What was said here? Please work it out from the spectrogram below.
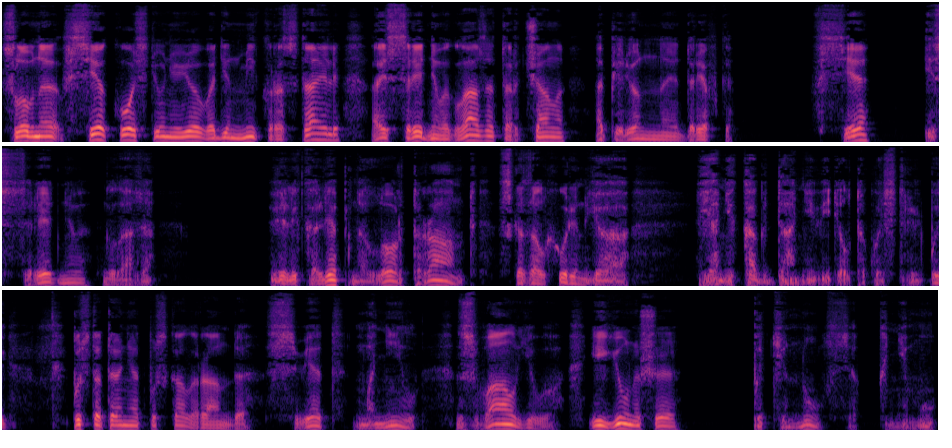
словно все кости у нее в один миг растаяли, а из среднего глаза торчала оперенная древка. Все из среднего глаза. «Великолепно, лорд Рант!» — сказал Хурин. «Я... я никогда не видел такой стрельбы». Пустота не отпускала Ранда. Свет манил, звал его, и юноша потянулся к нему.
